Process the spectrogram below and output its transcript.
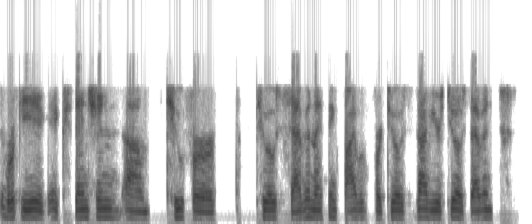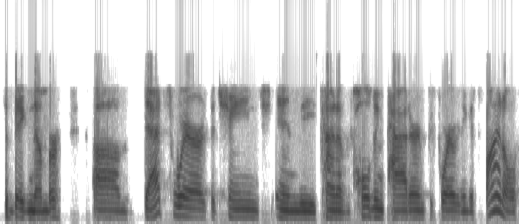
rookie extension, um, two for 207, I think five for 205 years 207. It's a big number. Um, that's where the change in the kind of holding pattern before everything gets final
